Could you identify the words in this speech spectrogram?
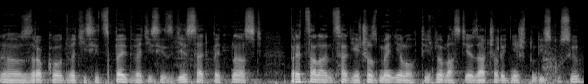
e, z rokov 2005, 2010, 15. Predsa len sa niečo zmenilo. Tým sme vlastne začali dnešnú diskusiu.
